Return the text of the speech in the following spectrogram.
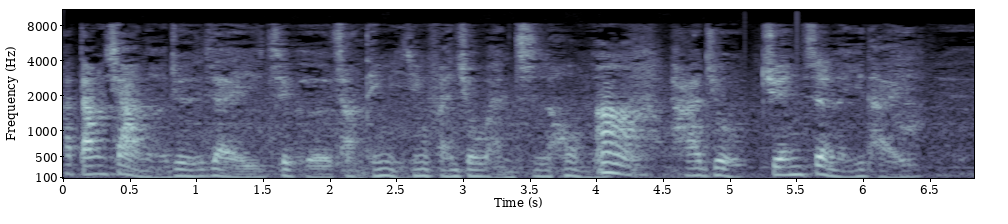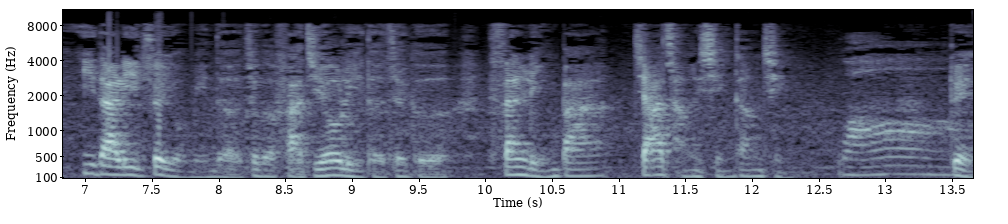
他当下呢，就是在这个场厅已经翻修完之后呢，嗯，他就捐赠了一台意大利最有名的这个法吉欧里的这个三零八加长型钢琴。哇，对，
